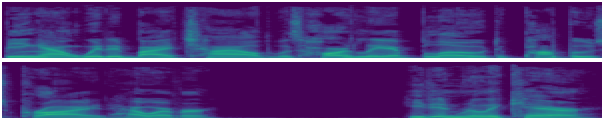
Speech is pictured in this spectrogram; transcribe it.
Being outwitted by a child was hardly a blow to Papu's pride, however. He didn't really care.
